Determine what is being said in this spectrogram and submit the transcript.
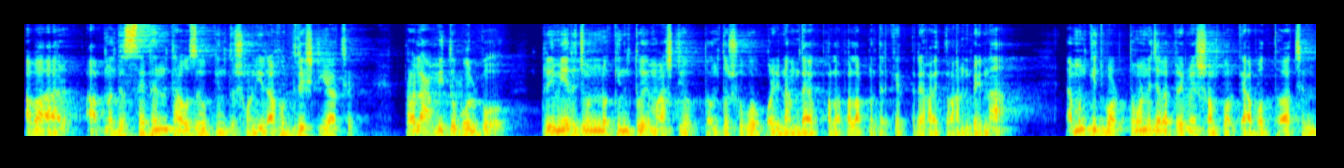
আবার আপনাদের সেভেন্থ হাউসেও কিন্তু শনি রাহুর দৃষ্টি আছে। তাহলে আমি তো বলব প্রেমের জন্য কিন্তু এ মাসটি অত্যন্ত শুভ, পরিণামদায়ক ফলাফল আপনাদের ক্ষেত্রে হয়তো আনবে না। এমনকি বর্তমানে যারা প্রেমের সম্পর্কে আবদ্ধ আছেন,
